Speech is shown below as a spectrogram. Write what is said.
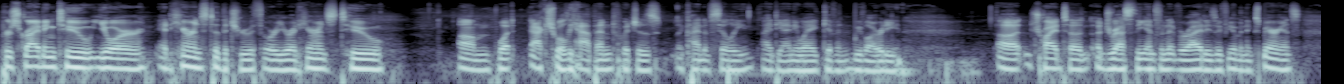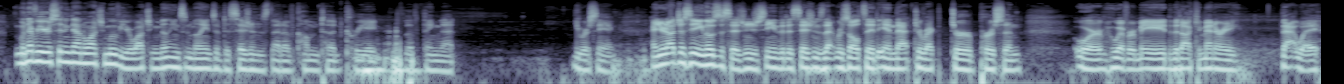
prescribing to your adherence to the truth or your adherence to um, what actually happened, which is a kind of silly idea anyway, given we've already uh, tried to address the infinite varieties of human experience. Whenever you're sitting down to watch a movie, you're watching millions and millions of decisions that have come to create the thing that you are seeing. And you're not just seeing those decisions, you're seeing the decisions that resulted in that director person or whoever made the documentary that way.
